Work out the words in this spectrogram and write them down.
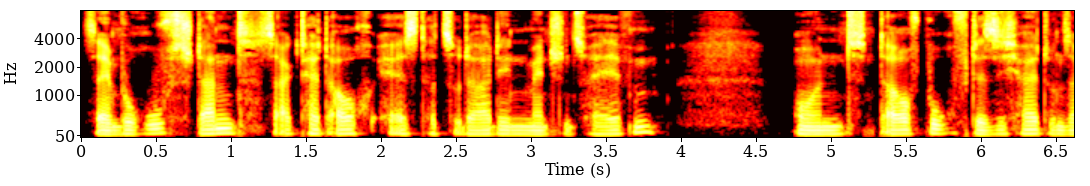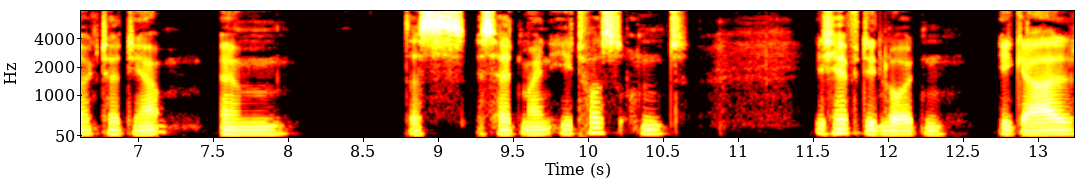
sein Berufsstand sagt halt auch, er ist dazu da, den Menschen zu helfen. Und darauf beruft er sich halt und sagt halt, ja, ähm, das ist halt mein Ethos und ich helfe den Leuten, egal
